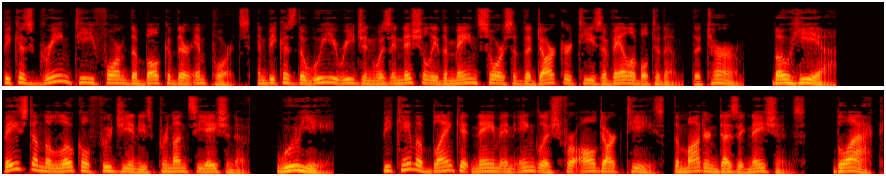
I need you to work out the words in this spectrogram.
Because green tea formed the bulk of their imports, and because the Wuyi region was initially the main source of the darker teas available to them, the term bohea, based on the local Fujianese pronunciation of Wuyi, became a blanket name in English for all dark teas. The modern designations black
